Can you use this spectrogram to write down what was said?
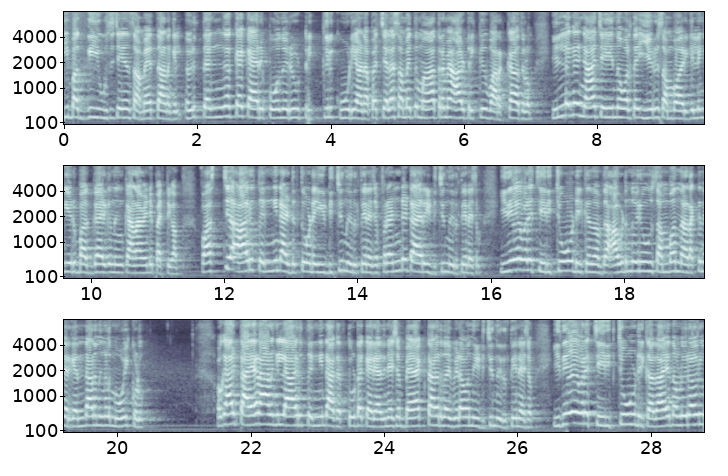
ഈ ബഗ് യൂസ് ചെയ്യുന്ന സമയത്താണെങ്കിൽ ഒരു തെങ്ങൊക്കെ കയറി പോകുന്ന ഒരു ട്രിക്കിൽ കൂടിയാണ്. അപ്പോൾ ചില സമയത്ത് മാത്രമേ ആ ട്രിക്ക് വർക്കാകത്തുള്ളൂ ഇല്ലെങ്കിൽ ഞാൻ ചെയ്യുന്ന പോലത്തെ ഈ ഒരു സംഭവമായിരിക്കും ഇല്ലെങ്കിൽ ഈ ഒരു ബഗ്ഗായിരിക്കും നിങ്ങൾക്ക് കാണാൻ വേണ്ടി പറ്റുക. ഫസ്റ്റ് ആ ഒരു തെങ്ങിന്റെ അടുത്തുകൊണ്ട് ഇടിച്ച് നിർത്തിയതിനു ശേഷം ഫ്രണ്ട് ടയർ ഇടിച്ച് നിർത്തിയതിനു ശേഷം ഇതേപോലെ ചിരിച്ചുകൊണ്ടിരിക്കുന്ന സമയത്ത് അവിടുന്ന് ഒരു സംഭവം നടക്കുന്നതായിരിക്കും. എന്താണ് നിങ്ങൾ നോക്കിക്കോളൂ. ഓക്കെ ആ ടയർ ആണെങ്കിൽ ആ ഒരു തെങ്ങിന്റെ അകത്തൂടെ കയറി അതിനുശേഷം ബാക്ക് ടയർ ഇവിടെ വന്ന് ഇടിച്ച് നിർത്തിയതിനു ശേഷം ഇതേപോലെ ചെരിച്ചുകൊണ്ടിരിക്കുക അതായത് നമ്മളൊരു ഒരു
